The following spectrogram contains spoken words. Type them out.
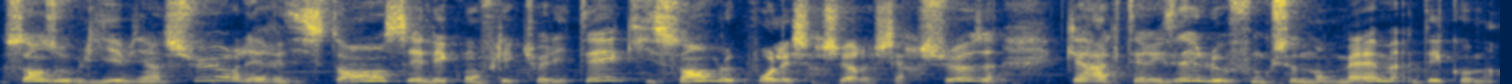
Sans oublier bien sûr les résistances et les conflictualités qui semblent, pour les chercheurs et chercheuses, caractériser le fonctionnement même des communs.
